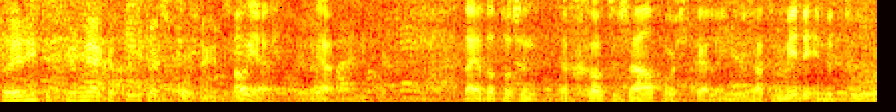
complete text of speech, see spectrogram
Dat heeft niet de première, ik heb de Utrechtse voorstelling gezien. Oh ja, ja. Nou ja, dat was een, een grote zaalvoorstelling. We zaten midden in de tour.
